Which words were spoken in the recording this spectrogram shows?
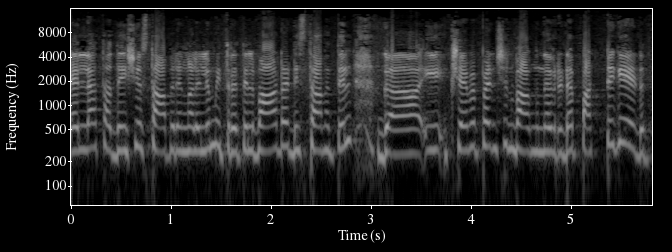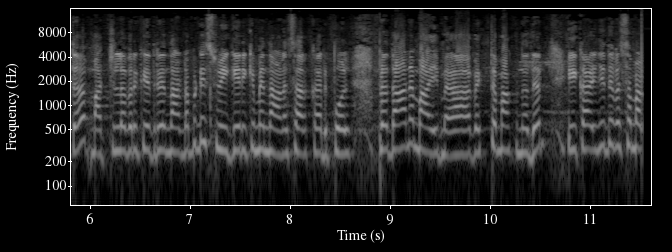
എല്ലാ തദ്ദേശീയ സ്ഥാപനങ്ങളിലും ഇത്തരത്തിൽ വാർഡ് അടിസ്ഥാനത്തിൽ ഈ ക്ഷേമ പെൻഷൻ വാങ്ങുന്നവരുടെ പട്ടികയെടുത്ത് മറ്റുള്ളവർക്കെതിരെ നടപടി സ്വീകരിക്കുമെന്നാണ് സർക്കാർ ഇപ്പോൾ പ്രധാനമായും വ്യക്തമാക്കുന്നത്. ഈ കഴിഞ്ഞ ദിവസം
